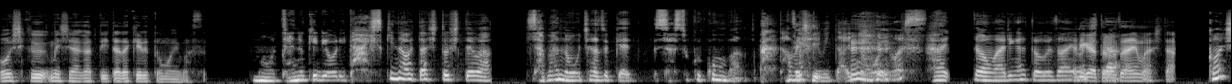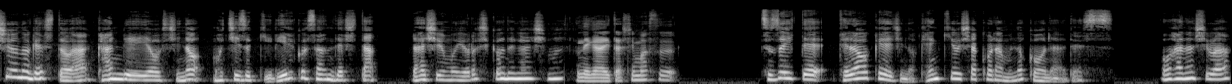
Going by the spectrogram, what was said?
美味しく召し上がっていただけると思います。もう手抜き料理大好きな私としては、サバのお茶漬け、早速今晩試してみたいと思います。はい。どうもありがとうございました。ありがとうございました。今週のゲストは管理栄養士の望月理恵子さんでした。来週もよろしくお願いします。お願いいたします。続いて、寺尾刑事の研究者コラムのコーナーです。お話は、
